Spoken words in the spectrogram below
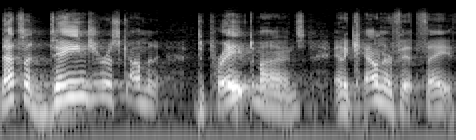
That's a dangerous combination. Depraved minds and a counterfeit faith.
